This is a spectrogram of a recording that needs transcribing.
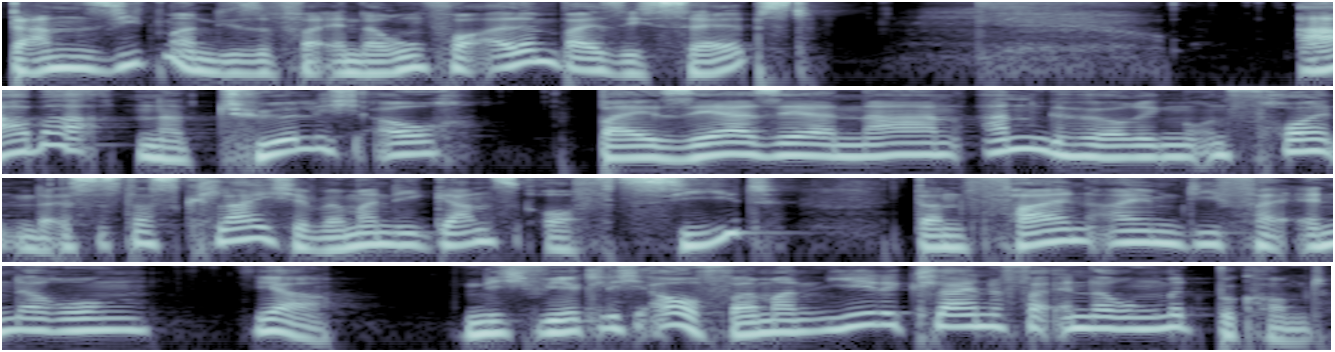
dann sieht man diese Veränderung, vor allem bei sich selbst aber natürlich auch bei sehr, sehr nahen Angehörigen und Freunden. Da ist es das Gleiche. Wenn man die ganz oft sieht, dann fallen einem die Veränderungen, ja, nicht wirklich auf, weil man jede kleine Veränderung mitbekommt.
